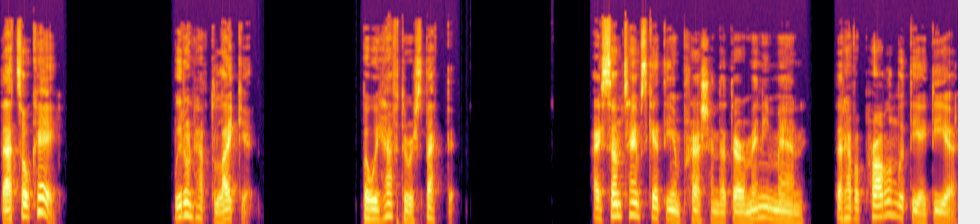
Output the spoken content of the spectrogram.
that's okay. We don't have to like it, but we have to respect it. I sometimes get the impression that there are many men that have a problem with the idea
